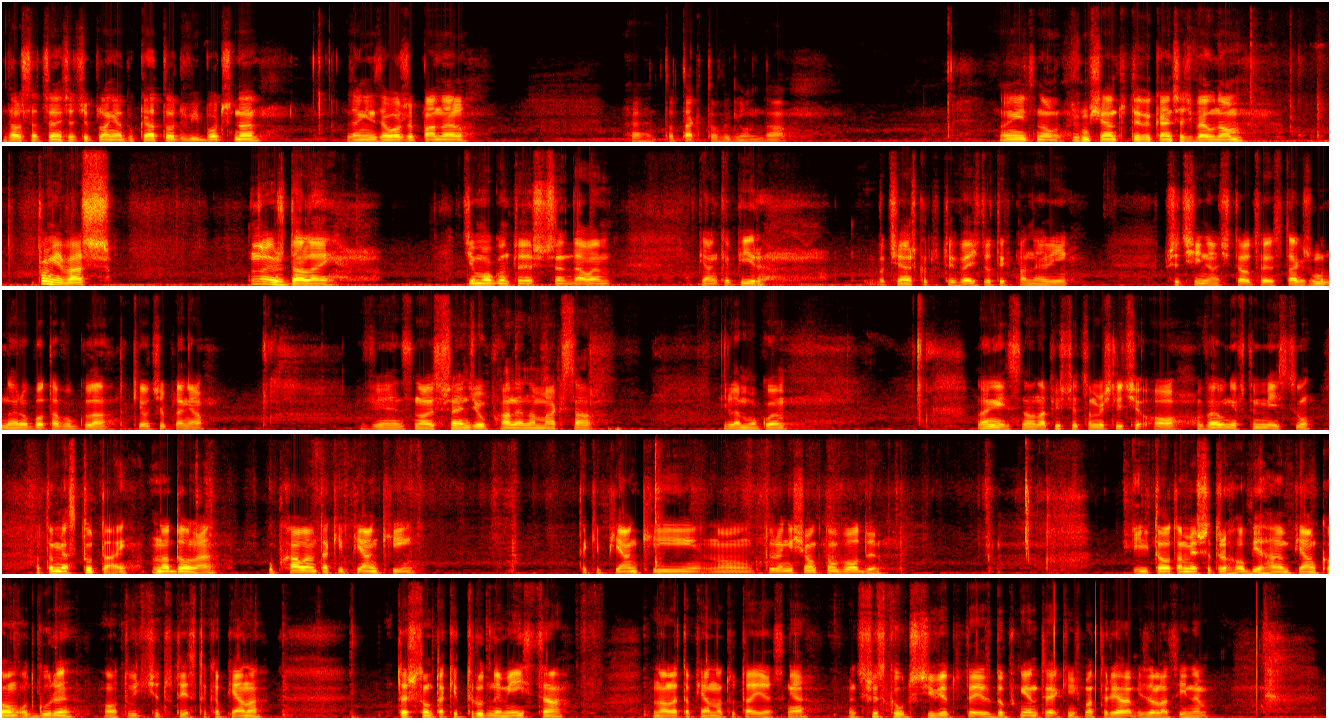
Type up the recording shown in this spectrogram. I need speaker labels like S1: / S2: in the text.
S1: Dalsza część ocieplania Ducato, drzwi boczne. Zanim założę panel, e, to tak to wygląda. No nic, no już musiałem tutaj wykańczać wełną, ponieważ no już dalej, gdzie mogłem, to jeszcze dałem piankę PIR, bo ciężko tutaj wejść do tych paneli, przycinać to, to jest tak żmudna robota w ogóle, takie ocieplenia. Więc no jest wszędzie upchane na maksa. Ile mogłem. No nic, no napiszcie co myślicie o wełnie w tym miejscu. Natomiast tutaj na dole upchałem takie pianki. Takie pianki, no, które nie siąkną wody. I to tam jeszcze trochę objechałem pianką od góry. O, tu widzicie, tutaj jest taka piana. Też są takie trudne miejsca. No ale ta piana tutaj jest, nie? Więc wszystko uczciwie tutaj jest dopchnięte jakimś materiałem izolacyjnym.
